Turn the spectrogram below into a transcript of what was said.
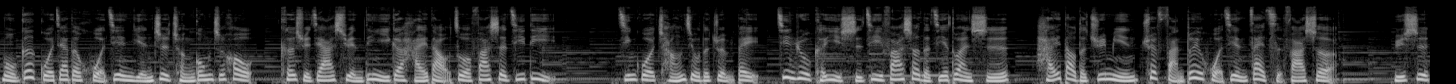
某个国家的火箭研制成功之后，科学家选定一个海岛做发射基地。经过长久的准备，进入可以实际发射的阶段时，海岛的居民却反对火箭在此发射。于是，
